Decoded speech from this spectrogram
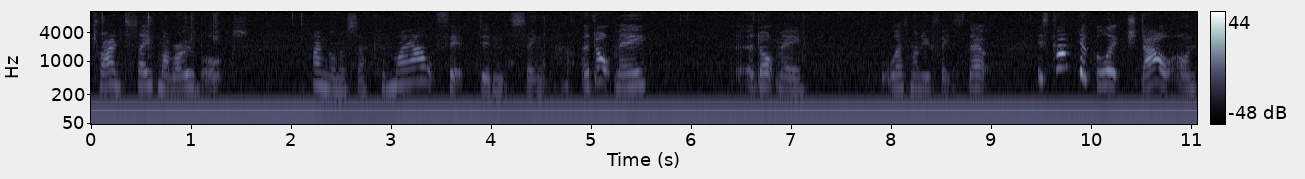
trying to save my Robux. Hang on a second, my outfit didn't sync. Adopt me. Adopt me. Where's my new face? There. It's kind of glitched out on,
